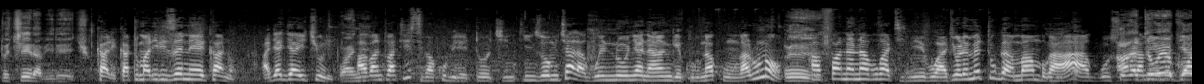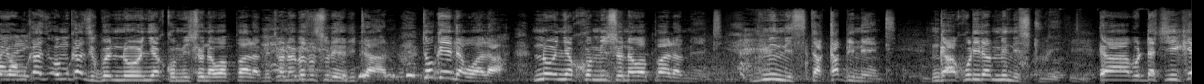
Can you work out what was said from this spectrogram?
tokyerabira ekyo. Kale katumalirize neekano ajaja ikyuli abantu atisi bakubira etooki nti nze omukyala gwenoonya nange ku lunaku nga luno eh. afaanana bwati nebwati oleme tugamba mbuga ah, omukazi gwenoonya komisiona wa paalamenti banobasasula ebitaalo. Togenda wala. Noonya komisiona wa paalamenti minisita kabinet ng'akulira ministry abo ddakiika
